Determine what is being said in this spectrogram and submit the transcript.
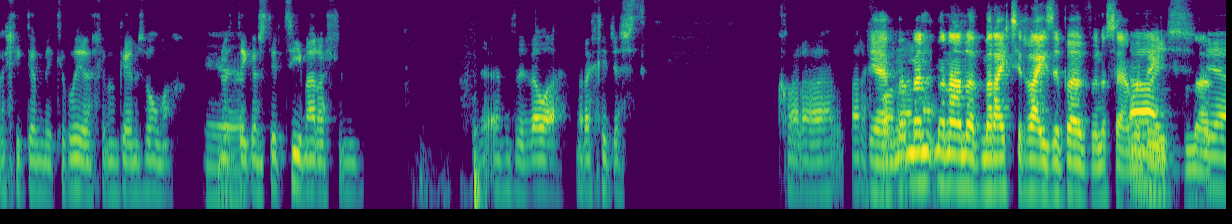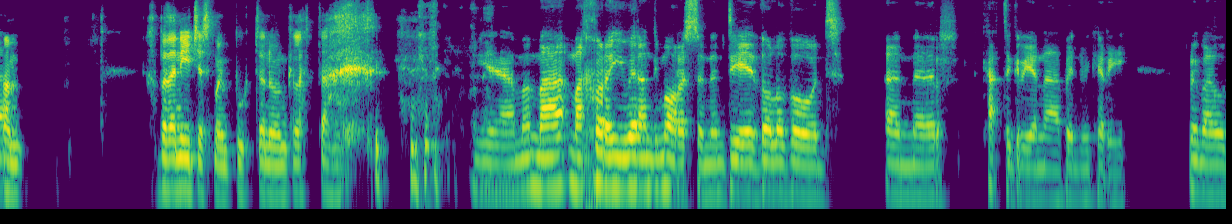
Rhaid chi gymryd cyfleoedd chi mewn games fel yma. Yeah. Nwedig os di'r tîm arall yn ynddi fel la. Mae rhaid chi just chwarae... ar Ie, yeah, mae'n ma, anodd, mae rhaid i'r rise above yn oes e. Mae'n Bydden ni jyst mae'n bwta nhw'n gleta. Ie, yeah, mae ma, ma chwaraewyr Andy Morrison yn dieddol o fod yn yr categori yna be dwi'n cyrru. Rwy'n fel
